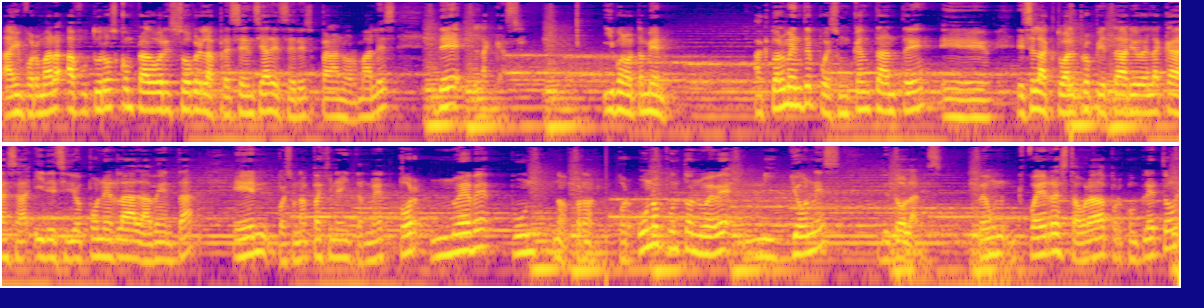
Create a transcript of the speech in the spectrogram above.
a informar a futuros compradores sobre la presencia de seres paranormales de la casa. Y bueno, también Actualmente, pues un cantante eh, es el actual propietario de la casa y decidió ponerla a la venta en pues una página de internet por 9 pun- no, perdón, por 1.9 millones de dólares. Fue, un- fue restaurada por completo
